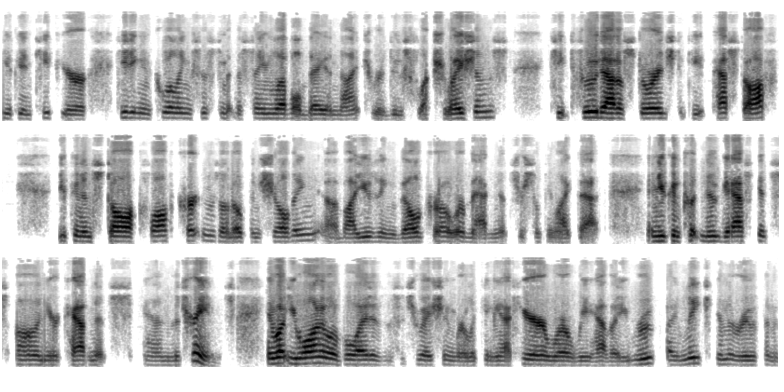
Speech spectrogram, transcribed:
You can keep your heating and cooling system at the same level day and night to reduce fluctuations. Keep food out of storage to keep pests off. You can install cloth curtains on open shelving uh, by using Velcro or magnets or something like that. And you can put new gaskets on your cabinets and latrines. And what you want to avoid is the situation we're looking at here where we have a, roof, a leak in the roof and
